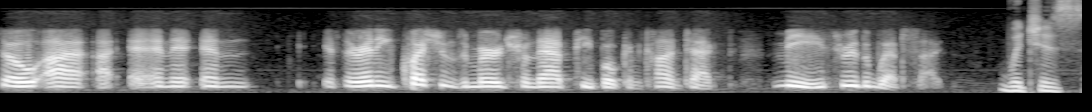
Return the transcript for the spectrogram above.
So, uh, and and if there are any questions emerge from that, people can contact me through the website. Which is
